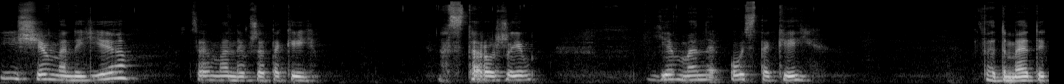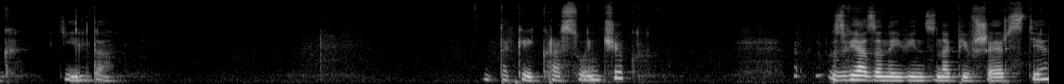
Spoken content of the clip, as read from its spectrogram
І ще в мене є, це в мене вже такий старожил. Є в мене ось такий ведмедик Тільда. Такий красунчик. Зв'язаний він з напівшерсті.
